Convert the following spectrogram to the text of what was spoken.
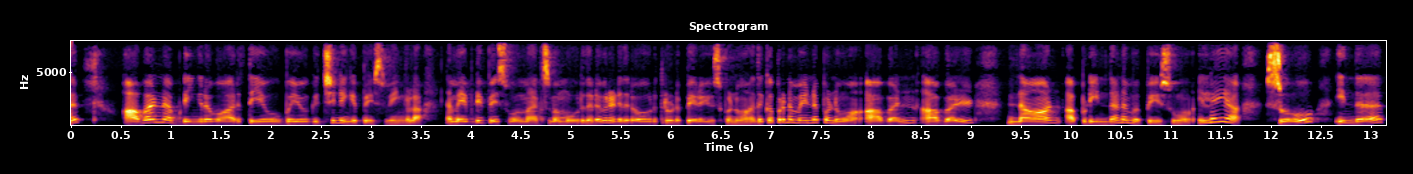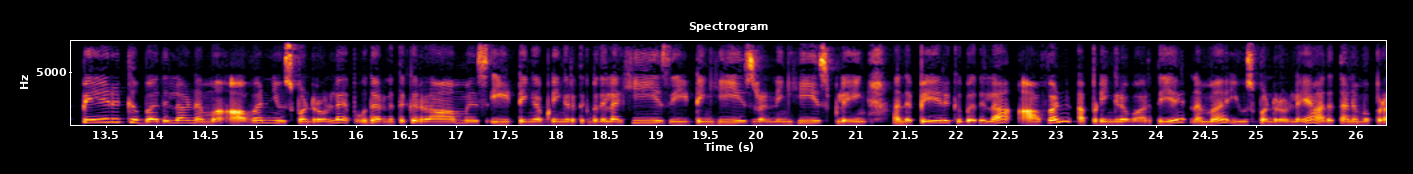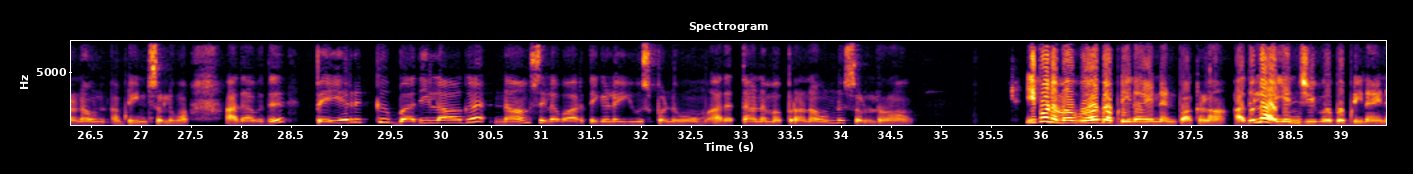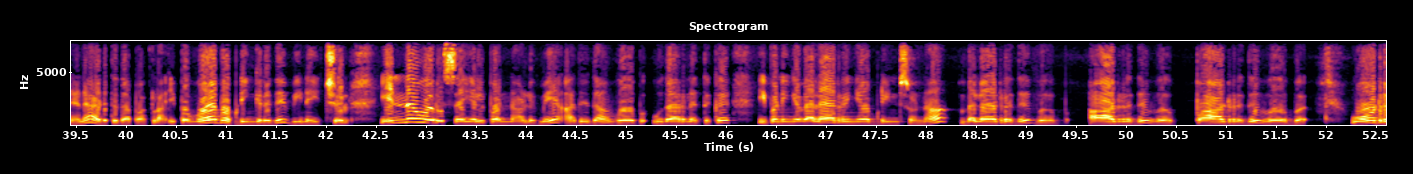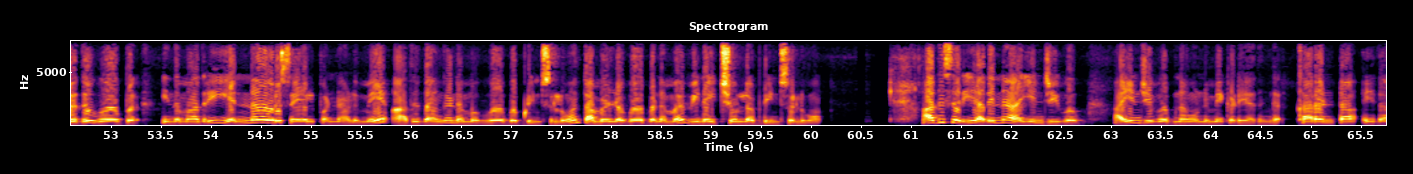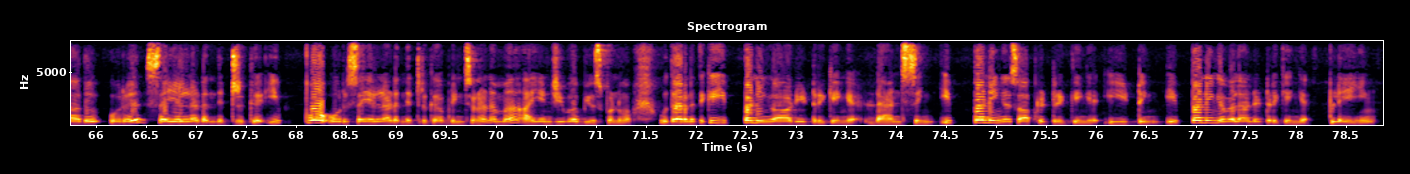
அவன் அப்படிங்கிற வார்த்தையை உபயோகிச்சு நீங்க பேசுவீங்களா? நம்ம எப்படி பேசுவோம்? மேக்சிமம் ஒரு தடவை ரெண்டு தடவை ஒருத்தரோட பேரை யூஸ் பண்ணுவோம். அதுக்கப்புறம் நம்ம என்ன பண்ணுவோம்? அவன் அவள் நான் அப்படின்னு தான் நம்ம பேசுவோம். இல்லையா? ஸோ இந்த பேருக்கு பதிலாக நம்ம அவன் யூஸ் பண்றோம்ல உதாரணத்துக்கு ராம் இஸ் ஈட்டிங் அப்படிங்கிறதுக்கு பதிலாக he is eating he is running he is playing அந்த பேருக்கு பதிலாக அவன் அப்படிங்கிற வார்த்தையை நம்ம யூஸ் பண்றோம் இல்லையா? அதைத்தான் நம்ம ப்ரனவுன் அப்படின்னு சொல்லுவோம். அதாவது பெயருக்கு பதிலாக நாம் சில வார்த்தைகளை யூஸ் பண்ணுவோம். அதைத்தான் நம்ம ப்ரொனவுன்னு சொல்றோம். இப்போ நம்ம வேர்ப் அப்படின்னா என்னன்னு பார்க்கலாம். அதுல ஐஎன்ஜி வேர்ப் அப்படின்னா என்னன்னு அடுத்ததா பார்க்கலாம். இப்போ வேர்ப் அப்படிங்கிறது வினைச்சொல் என்ன ஒரு செயல் பண்ணாலுமே அதுதான் வேர்ப் உதாரணத்துக்கு இப்போ நீங்க விளையாடுறீங்க அப்படின்னு சொன்னா விளையாடுறது வேர்ப் ஆடுறது வேர்ப் பாடுறது வேர்பு ஓடுறது வேர்பு இந்த மாதிரி என்ன ஒரு செயல் பண்ணாலுமே அதுதாங்க நம்ம வேர்ப் அப்படின்னு சொல்லுவோம். தமிழ்ல வேர்பை நம்ம வினைச்சொல் அப்படின்னு சொல்லுவோம். அது சரி அது என்ன? ஐஎன்ஜி வேர்ப் ஐஎன்ஜி வேர்ப்னா ஒண்ணுமே கிடையாதுங்க. கரண்டா ஏதாவது ஒரு செயல் நடந்துட்டு இருக்கு இப்போ ஒரு செயல் நடந்துட்டு இருக்கு அப்படின்னு சொன்னா நம்ம ஐஎன்ஜி வேர்ப் யூஸ் பண்ணுவோம். உதாரணத்துக்கு இப்ப நீங்க ஆடிட்டு இருக்கீங்க டான்சிங் இப்ப நீங்க சாப்பிட்டுட்டு இருக்கீங்க ஈட்டிங் இப்ப நீங்க விளையாண்டுட்டு இருக்கீங்க பிளேயிங்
